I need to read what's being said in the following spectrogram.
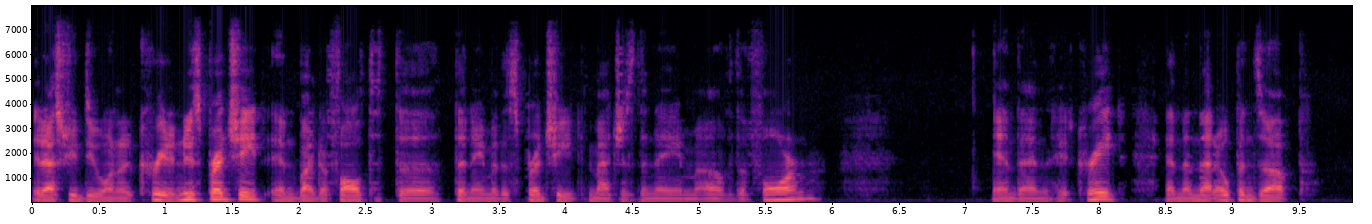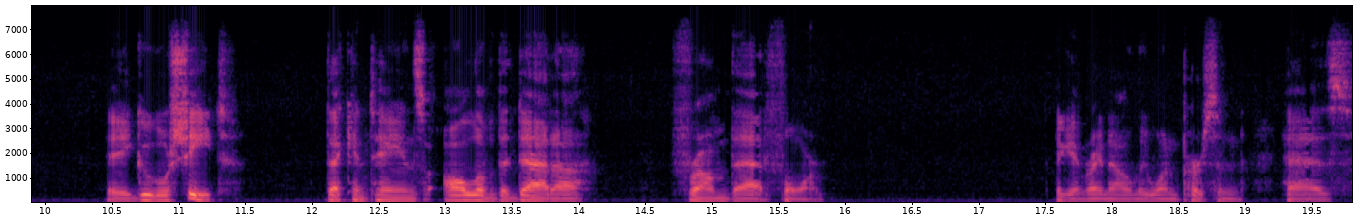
it asks you, do you want to create a new spreadsheet? And by default, the, the name of the spreadsheet matches the name of the form. And then hit create. And then that opens up a Google Sheet that contains all of the data from that form. Again, right now only one person has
